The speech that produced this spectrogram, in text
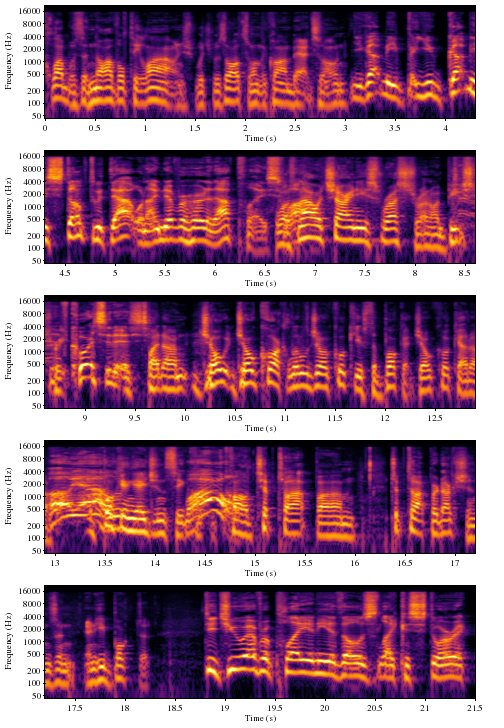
Club was the Novelty Lounge, which was also in the combat zone. You got me. You got me stumped with that one. I never heard of that place. Well, it's now a Chinese restaurant on Beach Street. of course it is. But um, Joe Joe Cook, little Joe Cook used to book it. Joe Cook had a, Oh, yeah. a booking agency Wow. called Tip Top um, Tip Top Productions, and, and he booked it. Did you ever play any of those like historic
